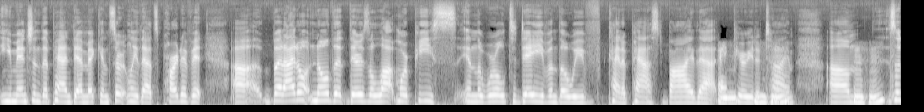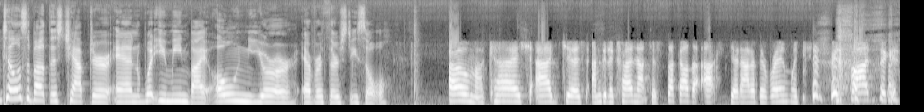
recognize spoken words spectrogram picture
you mentioned the pandemic, and certainly that's part of it. Uh, but I don't know that there's a lot more peace in the world today, even though we've kind of passed by that period of mm-hmm. time. Um, mm-hmm. So tell us about this chapter and what you mean by own your ever thirsty soul. Oh my gosh, I just, I'm going to try not to suck all the oxygen out of the room with this response because,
